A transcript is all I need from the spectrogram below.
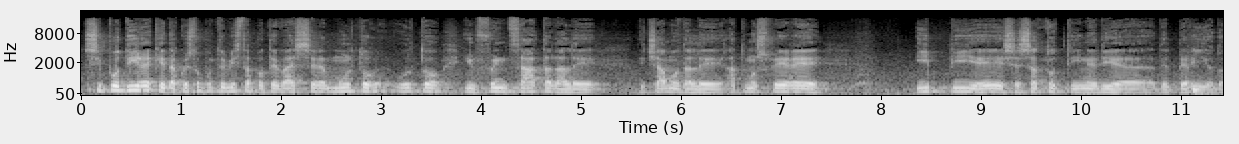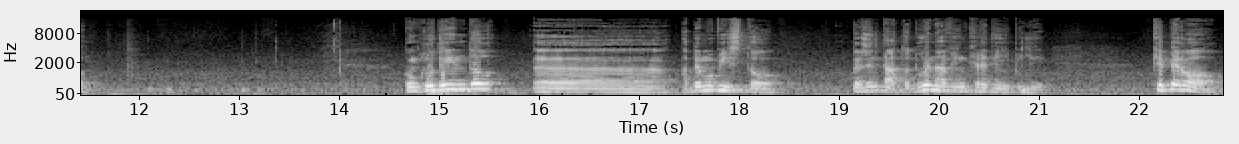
Si può dire che da questo punto di vista poteva essere molto, molto influenzata dalle, diciamo, dalle atmosfere hippie e sessantottine di, eh, del periodo. Concludendo, eh, abbiamo visto presentato due navi incredibili che però,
